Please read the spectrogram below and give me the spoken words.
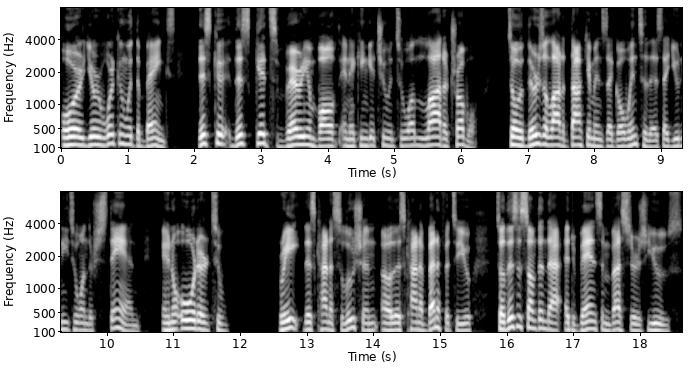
or you're working with the banks this could this gets very involved and it can get you into a lot of trouble so there's a lot of documents that go into this that you need to understand in order to create this kind of solution or this kind of benefit to you so this is something that advanced investors use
